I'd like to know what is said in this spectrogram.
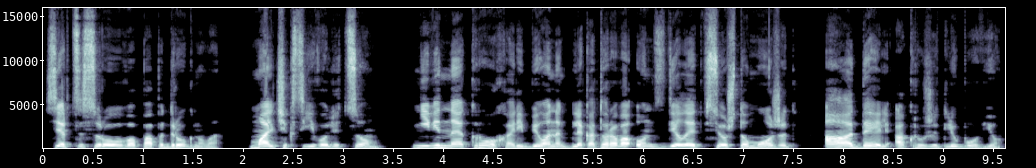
Сердце сурового папы дрогнуло. Мальчик с его лицом. Невинная кроха, ребенок, для которого он сделает все, что может, а Адель окружит любовью.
